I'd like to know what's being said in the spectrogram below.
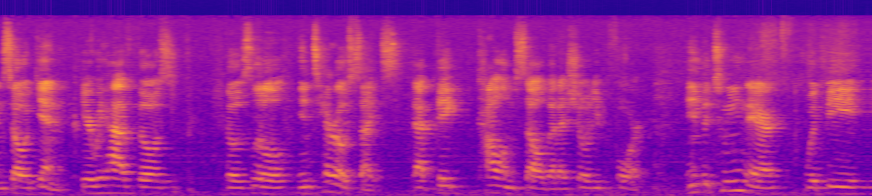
And so again, here we have those, those little enterocytes, that big column cell that I showed you before. In between there would be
